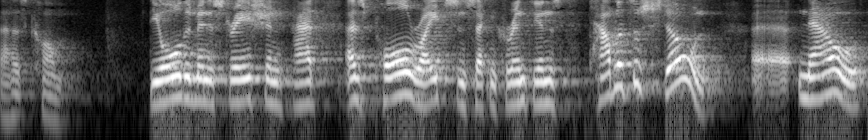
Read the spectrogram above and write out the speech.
that has come. The old administration had, as Paul writes in 2 Corinthians, tablets of stone. Uh, now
